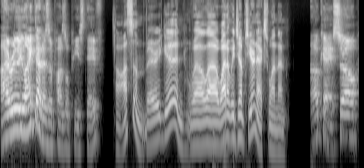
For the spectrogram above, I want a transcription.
I really like that as a puzzle piece, Dave. Awesome, very good. Well, uh, why don't we jump to your next one then? Okay, so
